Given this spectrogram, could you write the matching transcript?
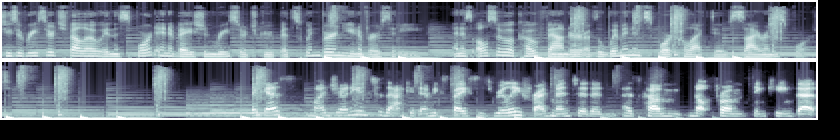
She's a research fellow in the Sport Innovation Research Group at Swinburne University and is also a co founder of the Women in Sport collective Siren Sport. I guess my journey into the academic space is really fragmented and has come not from thinking that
